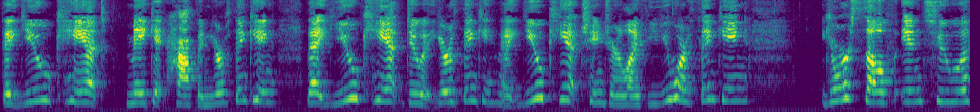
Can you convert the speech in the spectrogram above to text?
that you can't make it happen. You're thinking that you can't do it. You're thinking that you can't change your life. You are thinking yourself into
